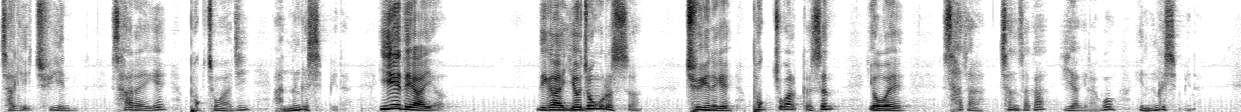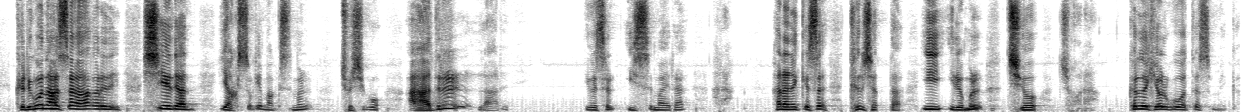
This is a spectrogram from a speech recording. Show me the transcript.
자기 주인 사라에게 복종하지 않는 것입니다. 이에 대하여 네가 여종으로서 주인에게 복종할 것은 여호와의 사자 천사가 이야기하고 있는 것입니다. 그리고 나서 하갈의 씨에 대한 약속의 말씀을 주시고 아들을 낳으니 이것을 이스마엘아 하라. 하나님께서 들으셨다. 이 이름을 지어 주어라. 그런데 결국 어떻습니까?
